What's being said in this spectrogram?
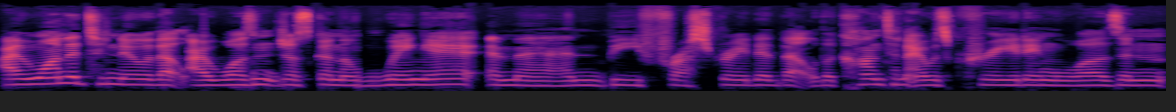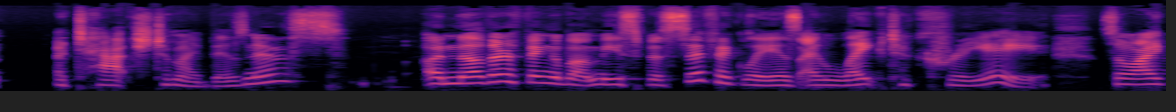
I wanted to know that I wasn't just going to wing it and then be frustrated that the content I was creating wasn't attached to my business. Another thing about me specifically is I like to create. So I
